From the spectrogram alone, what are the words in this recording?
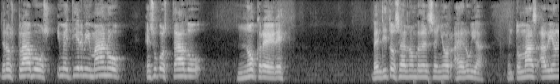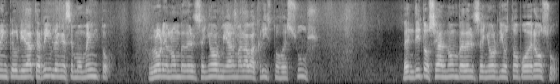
de los clavos y metiere mi mano en su costado, no creeré. Bendito sea el nombre del Señor, aleluya. En Tomás había una incredulidad terrible en ese momento. Gloria al nombre del Señor, mi alma alaba a Cristo Jesús. Bendito sea el nombre del Señor Dios Todopoderoso.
